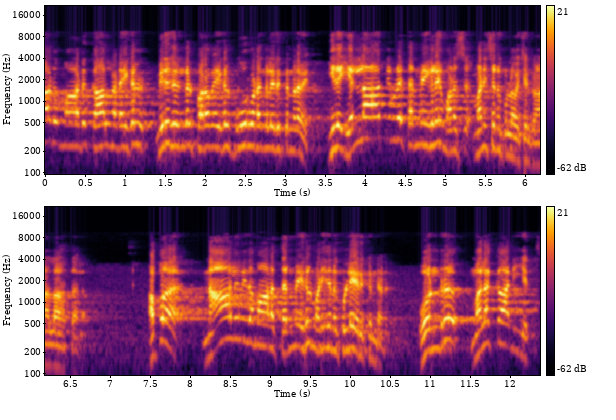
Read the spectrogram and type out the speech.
ஆடு மாடு கால்நடைகள் மிருகங்கள் பறவைகள் ஊர்வனங்கள் இருக்கின்றன இதை எல்லாத்தினுடைய தன்மைகளையும் மனுஷ மனுஷனுக்குள்ள வச்சிருக்கான் அல்லாஹால அப்ப நாலு விதமான தன்மைகள் மனிதனுக்குள்ளே இருக்கின்றன. ஒன்று மலக்கானியத்.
